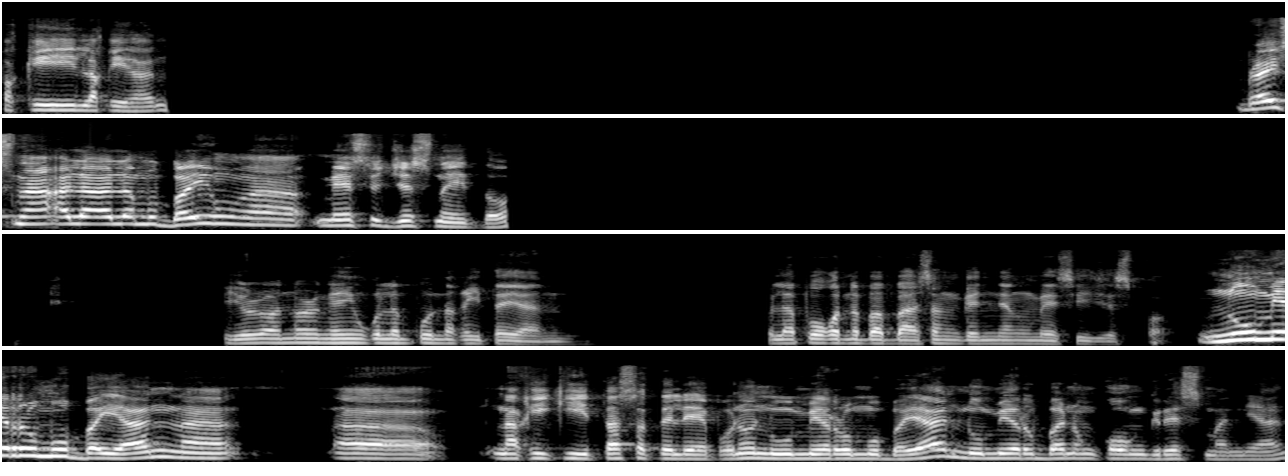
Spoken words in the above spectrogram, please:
Pakilakihan. Bryce, naaalala mo ba yung ah, messages na ito? Your Honor, ngayon ko lang po nakita yan. Wala po ako nababasang ganyang messages po. Numero mo ba yan na ah, nakikita sa telepono? Numero mo ba yan? Numero ba ng congressman yan?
